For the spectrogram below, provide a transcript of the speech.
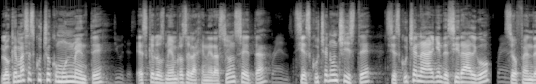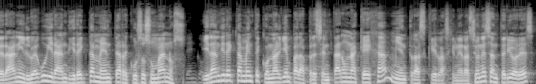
Lo que más escucho comúnmente es que los miembros de la generación Z, si escuchan un chiste, si escuchan a alguien decir algo, se ofenderán y luego irán directamente a recursos humanos. Irán directamente con alguien para presentar una queja, mientras que las generaciones anteriores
